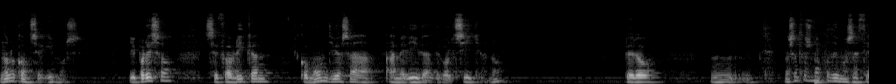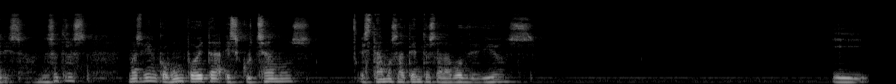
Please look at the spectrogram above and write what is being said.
No lo conseguimos. Y por eso se fabrican como un Dios a, a medida, de bolsillo, ¿no? Pero nosotros no podemos hacer eso. Nosotros, más bien como un poeta, escuchamos, estamos atentos a la voz de Dios, y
